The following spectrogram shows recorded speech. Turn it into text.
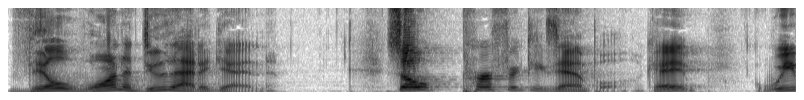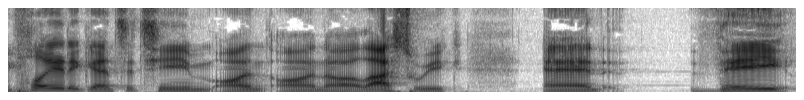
They'll want to do that again. So, perfect example, okay? We played against a team on on uh, last week and they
